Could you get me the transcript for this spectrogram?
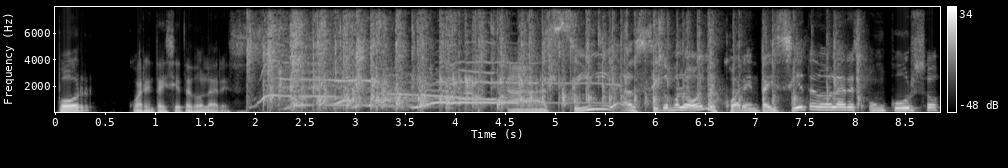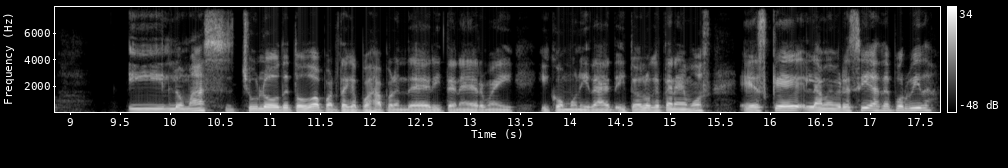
por 47 dólares. Así, así como lo oyes, 47 dólares un curso y lo más chulo de todo, aparte que puedes aprender y tenerme y, comunidad y todo lo que tenemos, es que la membresía es de por vida.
